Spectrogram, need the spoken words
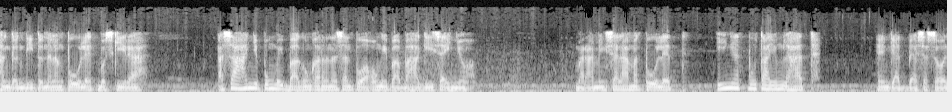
Hanggang dito na lang po ulit, Boss Kira. Asahan niyo pong may bagong karanasan po akong ibabahagi sa inyo. Maraming salamat po ulit. Ingat po tayong lahat. And God bless us all.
